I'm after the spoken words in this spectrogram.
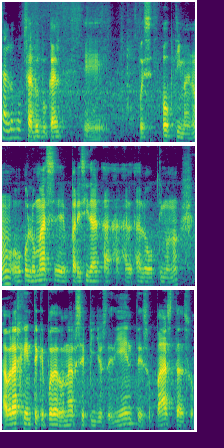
Salud bucal. salud bucal eh, pues óptima, ¿no? O, o lo más eh, parecida a, a- a lo óptimo, ¿no? Habrá gente que pueda donar cepillos de dientes o pastas o,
